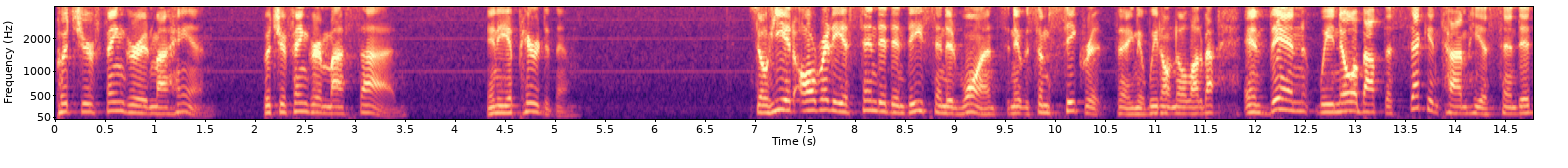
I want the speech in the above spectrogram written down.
Put your finger in my hand. Put your finger in my side and he appeared to them. So he had already ascended and descended once, and it was some secret thing that we don't know a lot about. And then we know about the second time he ascended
